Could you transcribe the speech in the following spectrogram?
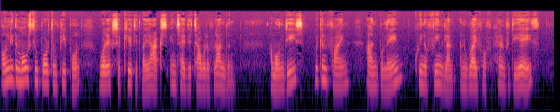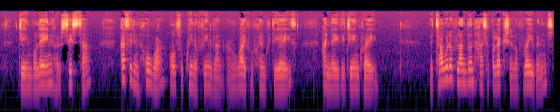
Only the most important people were executed by axe inside the Tower of London. Among these we can find Anne Boleyn, Queen of England and wife of Henry VIII, Jane Boleyn, her sister, Catherine Howard, also Queen of England and wife of Henry VIII, and Lady Jane Grey. The Tower of London has a collection of ravens,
